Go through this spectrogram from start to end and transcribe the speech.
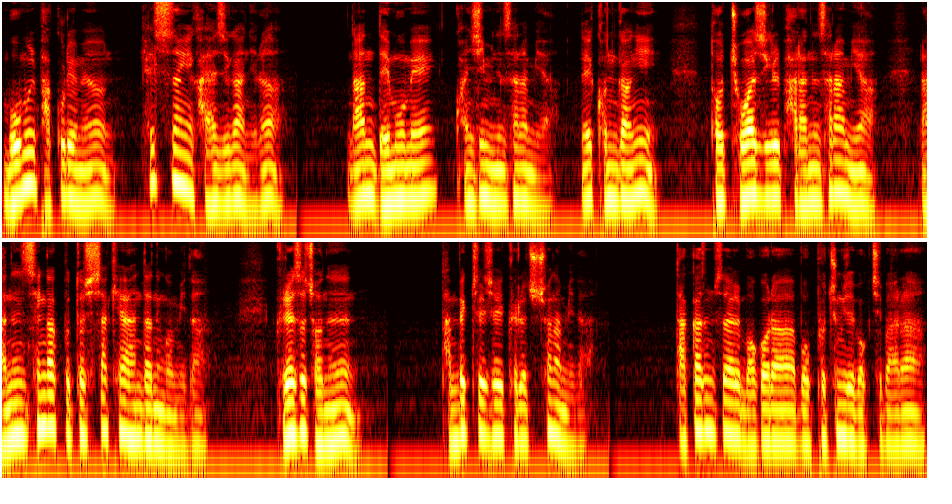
몸을 바꾸려면 헬스장에 가야지가 아니라 난 내 몸에 관심 있는 사람이야. 내 건강이 더 좋아지길 바라는 사람이야. 라는 생각부터 시작해야 한다는 겁니다. 그래서 저는 단백질 쉐이크를 추천합니다. 닭가슴살 먹어라, 뭐 보충제 먹지 마라.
